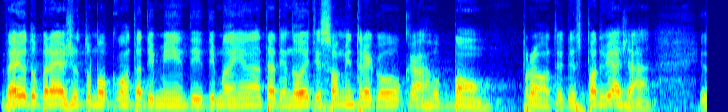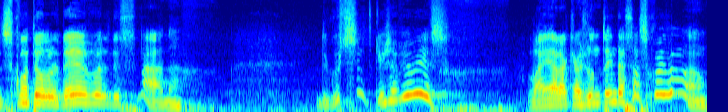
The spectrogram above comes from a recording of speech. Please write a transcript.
Velho do Brejo tomou conta de mim de, de manhã até de noite e só me entregou o carro bom. Pronto, ele disse, pode viajar. Eu disse, quanto eu devo? Ele disse, nada. Eu digo, quem já viu isso? Lá em Aracaju não tem dessas coisas, não.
